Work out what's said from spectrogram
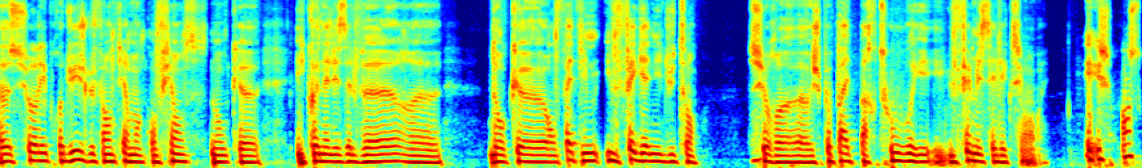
euh, sur les produits. Je lui fais entièrement confiance. Donc euh, il connaît les éleveurs. euh, donc euh, en fait, il, il me fait gagner du temps. Sur, euh, je peux pas être partout et il fait mes sélections. ouais. Et je pense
